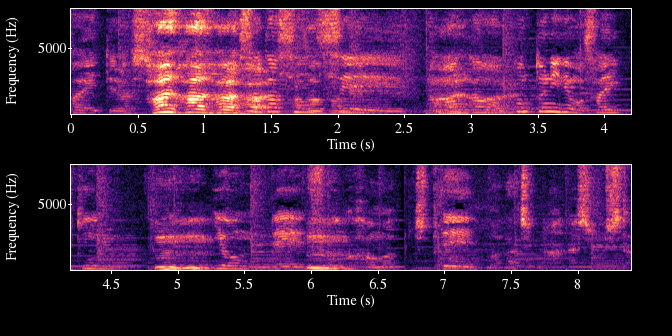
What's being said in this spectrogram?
書いてらっしゃるはいはいはいはい。浅田先生の漫画はいはいを本当にでも最近うんうん。読んでうん。すごくハマって、マガジンの話をした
